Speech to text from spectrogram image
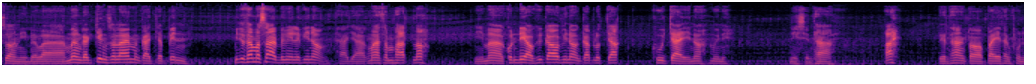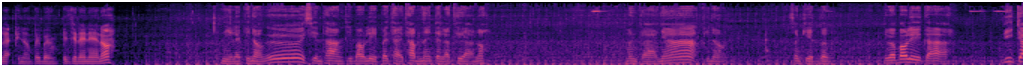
ช่วงนี้แบบว่าเมืองดักจึงส่วนหลายมันก็จะเป็น มีแต่ธรรมชาติแบบนี้เลยพี่น้อง ถ้าอยากมาสัมผัสเนาะ นี่มาคนเดียวคือเก่าพี่น้องกับรถจักรคู่ใจเนาะมือนี่นี่เส้นทาง ไปเดินทางต่อไปทางพุ่นแหละพี่น้องไปเบิงเป็นจะได้แน่เนาะ นี่แหละพี่น้องเอ้ยเส้นทางที่เบาเล่ไปถ่ายทำในแต่ละเทือเนาะ มันกะยากพี่น้อง สังเกตเบิงแต่ว่าเบาเล่กะดีใจ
